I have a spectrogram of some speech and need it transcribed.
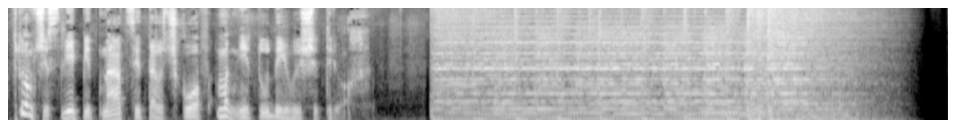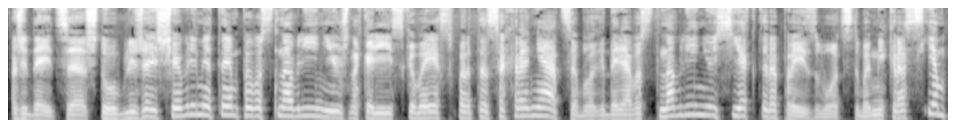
в том числе 15 толчков магнитудой выше трех. Ожидается, что в ближайшее время темпы восстановления южнокорейского экспорта сохранятся благодаря восстановлению сектора производства микросхем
